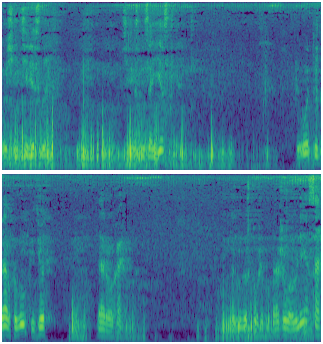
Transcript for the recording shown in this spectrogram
Очень интересно, интересный заезд. И вот туда вглубь идет дорога. Я немножко уже покажу вам леса.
